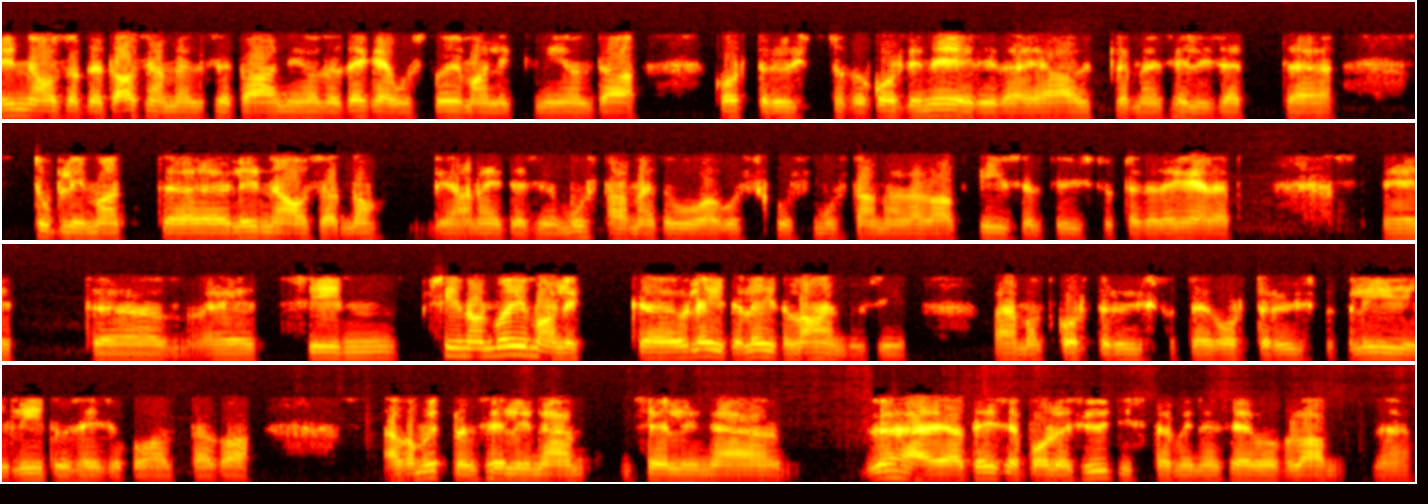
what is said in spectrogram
linnaosade tasemel seda nii-öelda tegevust võimalik nii-öelda korteriühistutega koordineerida ja ütleme, sellised tublimad linnaosad, noh, hea näide siin Mustamäe tuua, kus, kus Mustamäe väga aktiivselt ühistutega tegeleb. et, et siin, siin on võimalik leida, leida lahendusi vähemalt korteriühistute ja korteriühistute liidu seisukohalt, aga aga ma ütlen, selline, selline ühe ja teise poole süüdistamine, see võib-olla eh,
